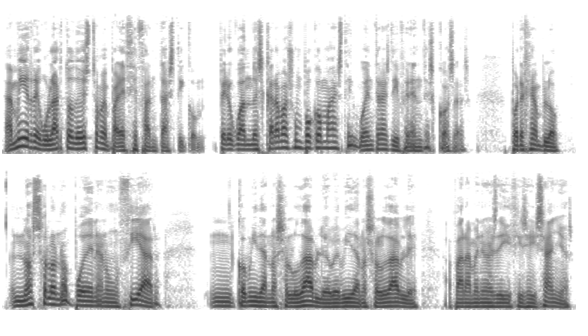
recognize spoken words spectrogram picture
A mí regular todo esto me parece fantástico, pero cuando escarbas un poco más te encuentras diferentes cosas. Por ejemplo, no solo no pueden anunciar mm, comida no saludable o bebida no saludable para menores de 16 años,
